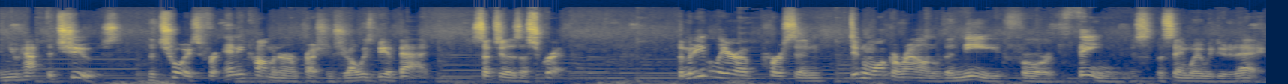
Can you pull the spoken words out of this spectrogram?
and you have to choose, the choice for any commoner impression should always be a bag, such as a scrip. The medieval era person didn't walk around with a need for things the same way we do today.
